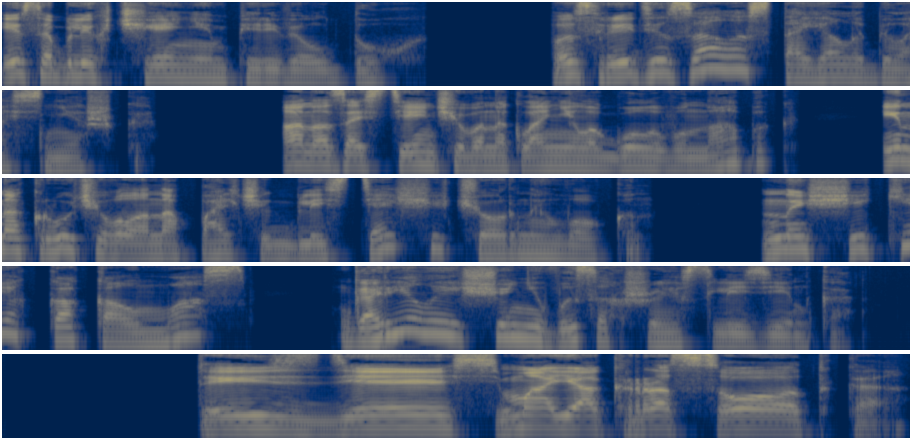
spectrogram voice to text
и с облегчением перевел дух. Посреди зала стояла Белоснежка. Она застенчиво наклонила голову на бок и накручивала на пальчик блестящий черный локон. На щеке, как алмаз, горела еще не высохшая слезинка. «Ты здесь, моя красотка!»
